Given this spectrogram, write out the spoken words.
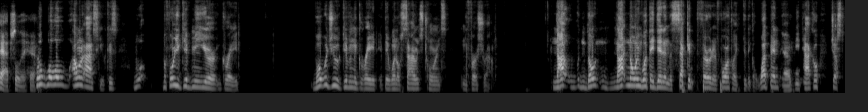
Yeah, absolutely. Yeah. Well, well, well I want to ask you because before you give me your grade, what would you have given the grade if they went O'Cyrus Torrence in the first round? Not don't not knowing what they did in the second, third, and fourth. Like, did they go weapon, Yeah. tackle? Just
